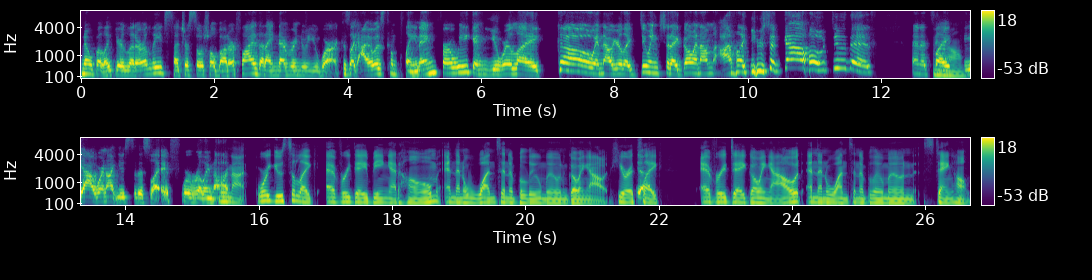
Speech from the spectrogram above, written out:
No, but like you're literally such a social butterfly that I never knew you were. Cause like I was complaining for a week and you were like, go. And now you're like doing, should I go? And I'm I'm like, you should go, do this. And it's like, yeah, we're not used to this life. We're really not. We're not. We're used to like every day being at home and then once in a blue moon going out. Here it's yeah. like every day going out and then once in a blue moon staying home.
